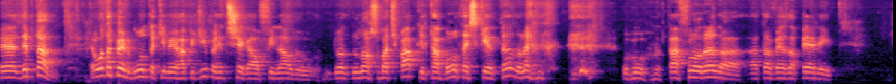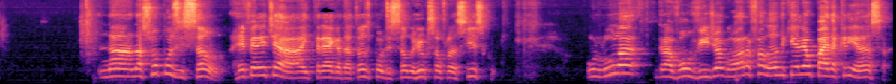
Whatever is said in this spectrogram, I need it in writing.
É, deputado, é outra pergunta aqui, meio rapidinho, para a gente chegar ao final do, do, do nosso bate-papo, que ele está bom, está esquentando, né? Está aflorando a, através da pele. Na, na sua posição, referente à, à entrega da transposição do Rio para São Francisco, o Lula gravou um vídeo agora falando que ele é o pai da criança,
